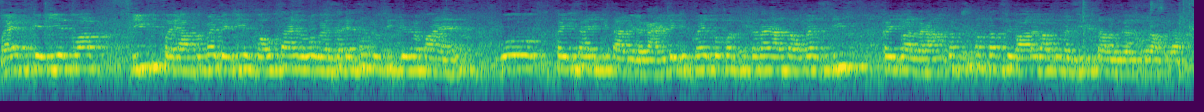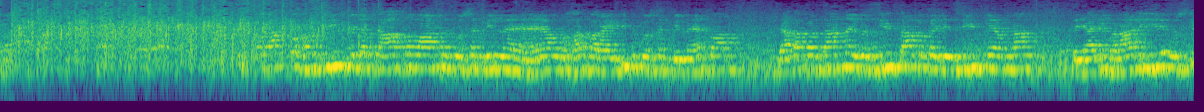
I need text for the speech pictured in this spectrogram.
मैथ के लिए तो आप सीट ही पर्याप्त मैं देखिए, बहुत सारे लोग सिलेक्शन जो सीट में पाए हैं। वो कई सारी किताबें लगाए, लेकिन मैं तो बस इतना आता हूँ, मैं सीट कई बार लगाऊँ, कम से कम दस से बारह बार तो मैं सीट दूँगा आपका हर चीज़ में जब सात सौ आठ सौ क्वेश्चन मिल रहे हैं और हर वैरायटी के क्वेश्चन मिल रहे हैं तो आप ज़्यादा परेशान नहीं बस सीट चालू करिए सीट में अपना तैयारी बना लीजिए। उसके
